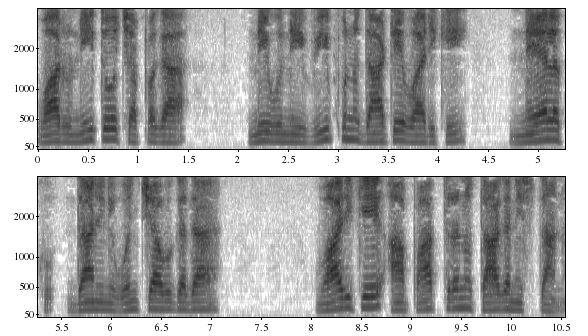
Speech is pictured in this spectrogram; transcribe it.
వారు నీతో చెప్పగా నీవు నీ వీపును దాటే వారికి నేలకు దానిని వంచావు గదా? వారికే ఆ పాత్రను తాగనిస్తాను.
